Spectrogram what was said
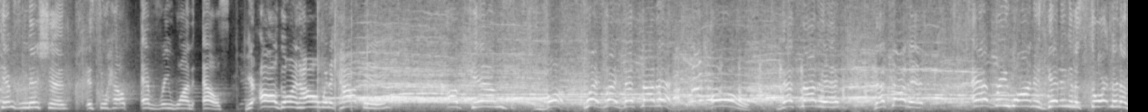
Kim's mission is to help everyone else. You're all going home with a copy of Kim's book. Wait, wait, that's not it. Oh, that's not it. That's not it. Everyone is getting an assortment of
